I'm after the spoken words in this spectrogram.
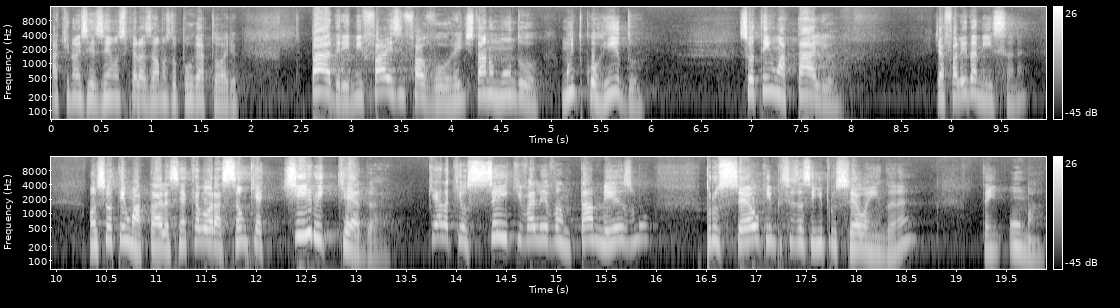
a que nós rezemos pelas almas do purgatório. Padre, me faz em favor, a gente está num mundo muito corrido. O senhor tem um atalho? Já falei da missa, né? Mas o senhor tem um atalho, assim, aquela oração que é tiro e queda. Aquela que eu sei que vai levantar mesmo para o céu, quem precisa seguir para o céu ainda, né? Tem uma.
